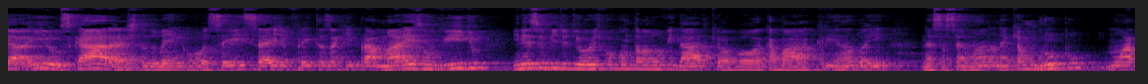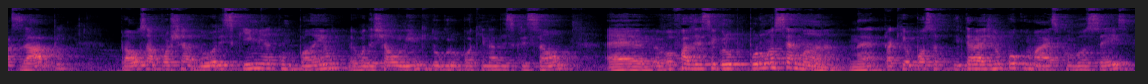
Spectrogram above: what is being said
aí os caras, tudo bem com vocês? Sérgio Freitas aqui para mais um vídeo e nesse vídeo de hoje vou contar uma novidade que eu vou acabar criando aí nessa semana, né? Que é um grupo no WhatsApp para os apostadores que me acompanham. Eu vou deixar o link do grupo aqui na descrição. É, eu vou fazer esse grupo por uma semana, né? Para que eu possa interagir um pouco mais com vocês,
